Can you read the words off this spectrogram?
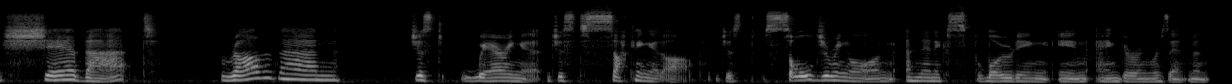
share that rather than just wearing it, just sucking it up, just soldiering on, and then exploding in anger and resentment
